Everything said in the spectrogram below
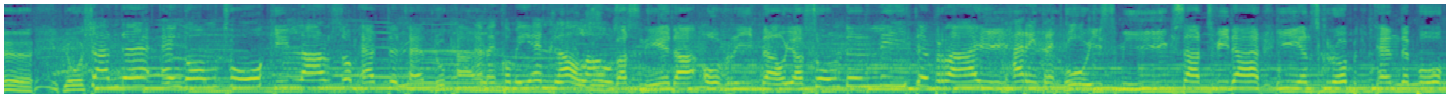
Eh, Jag kände en gång två killar som hette Ted och Kai. Nej men kom igen Klaus. De var sneda och vridna och jag sålde lite braj. Det här är inte rätt Och i smyg satt vi där i en skrubb, tände på.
